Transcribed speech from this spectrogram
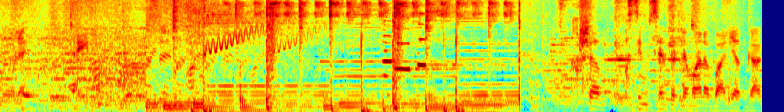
מעולה. טעים. עכשיו עושים סדר למעלה בעליית גג.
